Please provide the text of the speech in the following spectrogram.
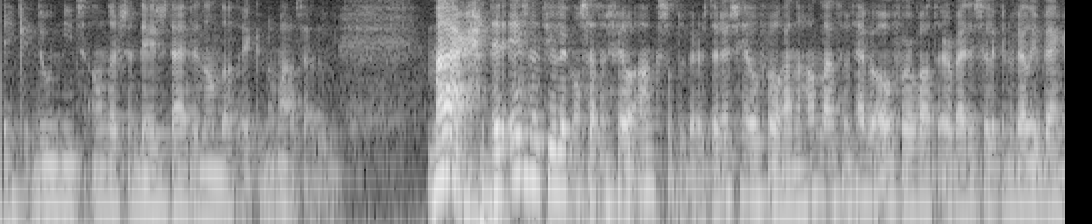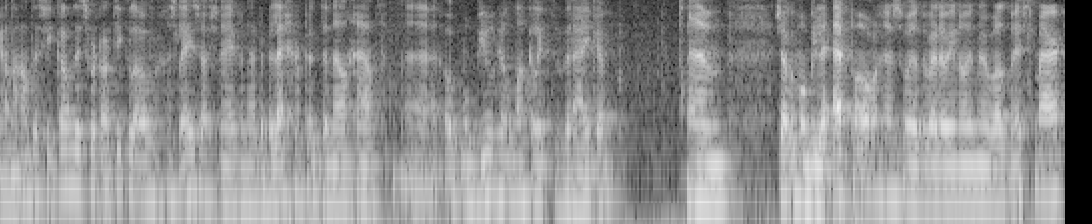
ik doe niets anders in deze tijden dan dat ik normaal zou doen. Maar er is natuurlijk ontzettend veel angst op de beurs. Er is heel veel aan de hand. Laten we het hebben over wat er bij de Silicon Valley Bank aan de hand is. Je kan dit soort artikelen overigens lezen als je even naar de belegger.nl gaat. Uh, ook mobiel heel makkelijk te bereiken. Um, er is ook een mobiele app overigens, waardoor je nooit meer wat mist. Maar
